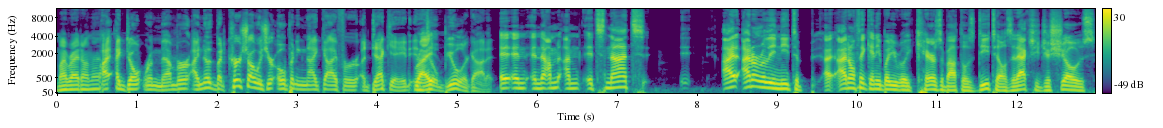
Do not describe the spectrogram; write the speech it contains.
Am I right on that? I, I don't remember. I know, but Kershaw was your opening night guy for a decade Right. until Buehler got it. and and I'm I'm it's not I, I don't really need to I, I don't think anybody really cares about those details. It actually just shows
